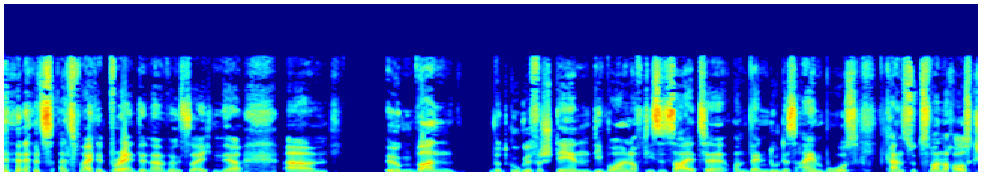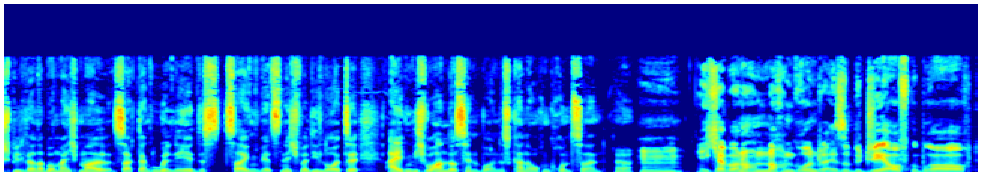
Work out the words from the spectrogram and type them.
als, als meine Brand in Anführungszeichen, ja, ähm, irgendwann wird Google verstehen, die wollen auf diese Seite und wenn du das einbuchst, kannst du zwar noch ausgespielt werden, aber manchmal sagt dann Google, nee, das zeigen wir jetzt nicht, weil die Leute eigentlich woanders hin wollen. Das kann auch ein Grund sein. Ja. Mhm. Ich habe auch noch, noch einen Grund, also Budget aufgebraucht.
